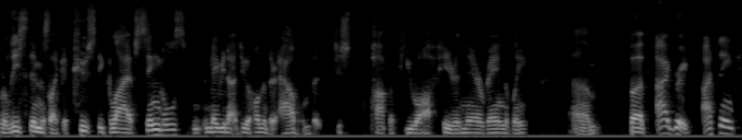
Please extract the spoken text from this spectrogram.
release them as like acoustic live singles, maybe not do a whole nother album, but just pop a few off here and there randomly. Um, but I agree. I think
